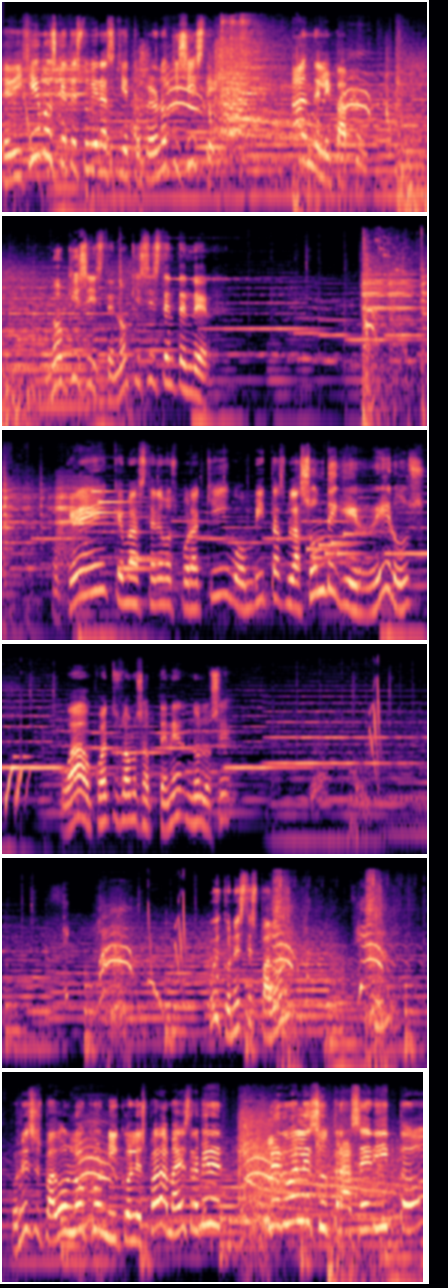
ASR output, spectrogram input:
Te dijimos que te estuvieras quieto, pero no quisiste. Ándele, papu. No quisiste, no quisiste entender. Ok, ¿qué más tenemos por aquí? Bombitas, blasón de guerreros. Wow, ¿cuántos vamos a obtener? No lo sé. Uy, con este espadón. Con ese espadón loco, ni con la espada maestra. Miren, le duele su traserito.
